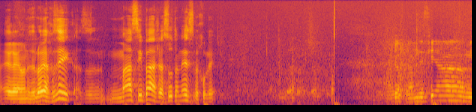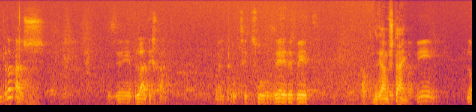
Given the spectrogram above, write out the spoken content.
ההיריון, זה לא יחזיק, אז מה הסיבה שעשו את הנס וכולי? גם לפי המדרש, זה בלד אחד. והתרוצצו זה לבית גם שתיים. לא.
